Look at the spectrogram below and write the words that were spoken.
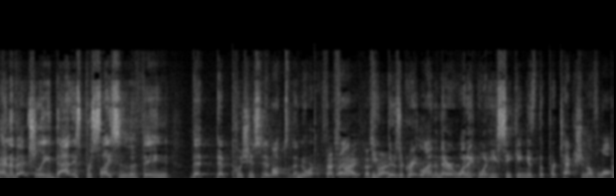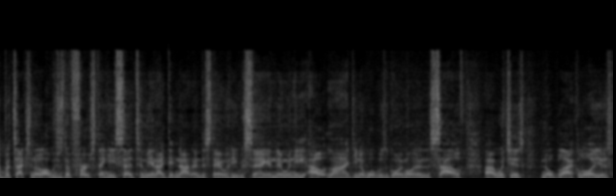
and eventually that is precisely the thing that, that pushes him up to the north. That's right. right. That's he, right. There's a great line in there. What, he, what he's seeking is the protection of law. The protection of law, which is the first thing he said to me, and I did not understand what he was saying. And then when he outlined, you know, what was going on in the South, uh, which is no black lawyers,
